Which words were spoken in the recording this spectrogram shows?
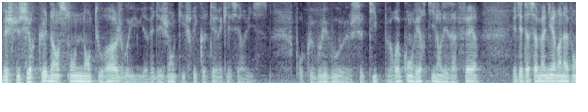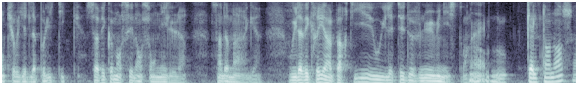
Mais je suis sûr que dans son entourage, oui, il y avait des gens qui fricotaient avec les services. Pour que voulez-vous, euh, ce type reconverti dans les affaires était à sa manière un aventurier de la politique. Ça avait commencé dans son île, Saint-Domingue, où il avait créé un parti et où il était devenu ministre. Quelle tendance ça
